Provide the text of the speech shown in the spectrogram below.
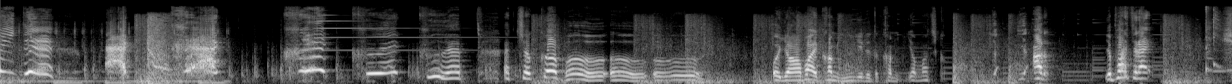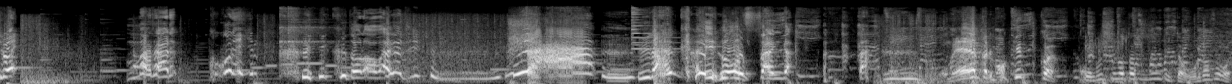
るいって。あっくえくえくえくえ。あチョコボー。あやばい。神逃げれた。神いやマジか。いやいやある。いやバレてない。広いまだある。ここで広いクイックドローマガジうわー。なんかいるおっさんが。おめえやっぱりボケつくか。拳の達人って言ったら俺だぞ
